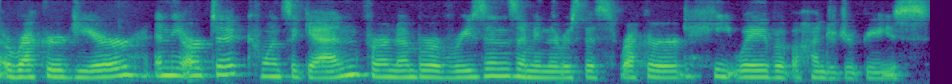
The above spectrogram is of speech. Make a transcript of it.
a record year in the Arctic once again for a number of reasons. I mean, there was this record heat wave of 100 degrees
